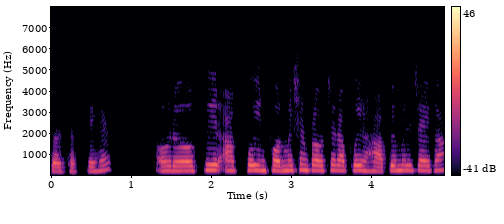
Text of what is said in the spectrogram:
कर सकते हैं। और फिर आपको इंफॉर्मेशन ब्राउचर आपको यहाँ पे मिल जाएगा।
